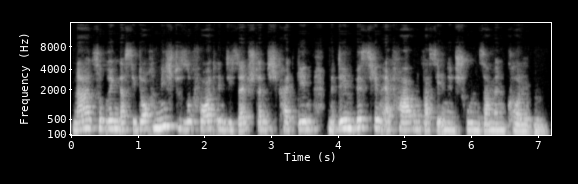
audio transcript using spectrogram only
nahezubringen, dass sie doch nicht sofort in die Selbstständigkeit gehen mit dem bisschen Erfahrung, was sie in den Schulen sammeln konnten.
